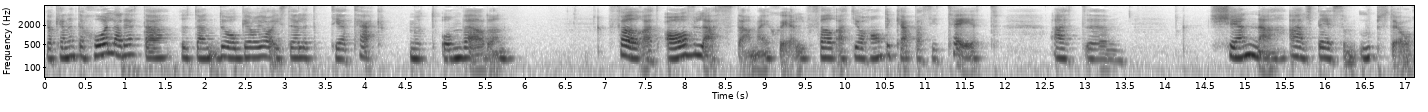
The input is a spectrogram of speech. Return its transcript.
Jag kan inte hålla detta utan då går jag istället till attack mot omvärlden för att avlasta mig själv, för att jag har inte kapacitet att eh, känna allt det som uppstår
